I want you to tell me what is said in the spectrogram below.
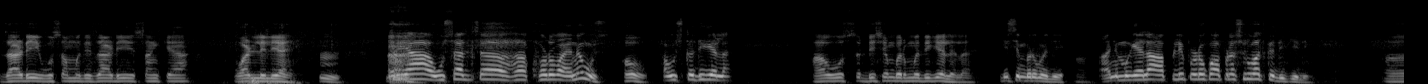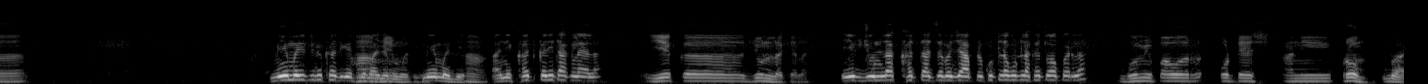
जाडी ऊसामध्ये जाडी संख्या वाढलेली आहे. या ऊसाचा हा खोडवा आहे ना ऊस? हो. हा ऊस कधी गेला? हा ऊस डिसेंबरमध्ये गेलेला आहे. डिसेंबरमध्ये. हा. आणि मग याला आपले प्रोडक्ट वापरायला सुरुवात कधी केली? अ, मे मध्ये तुम्ही खत घेतलं हा, माझ्याकडून. मे मध्ये हा. आणि खत कधी टाकलं याला? एक अ, जूनला केला. एक जूनला खताचं म्हणजे आपलं कुठला कुठला खत वापरला? भूमी पॉवर पोटॅश आणि प्रोम बर.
